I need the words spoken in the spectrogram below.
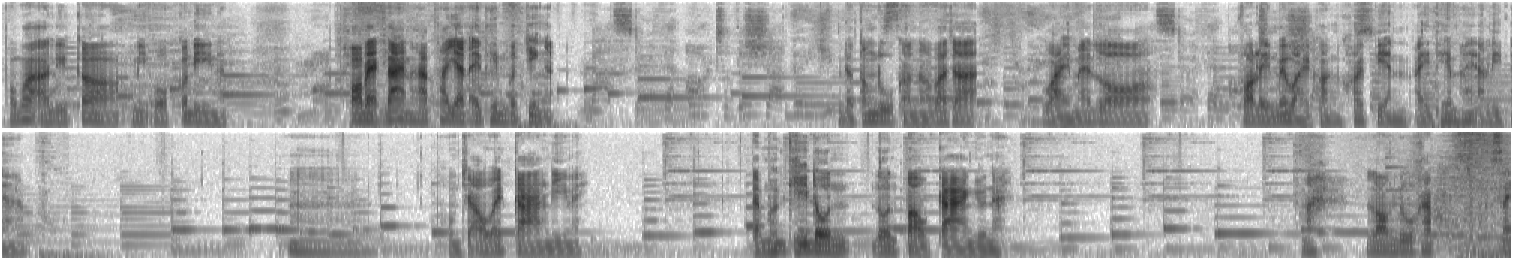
เพราะว่าอาริสก็มีโอ๊บก็ดีนะ พอแบกได้นะครับ ถ้ายัดไอเทมก็จริงอะ่ะ Master the art of the shadow. เดี๋ยวต้องดูก่อนนะว่าจะ ไหวไหมรอฟอร์เรนไม่ไหวก่อนค่อยเปลี่ยนไอเทมให้อาริสนะครับ อืม ผมจะเอาไว้กลางดีไหม แต่เมื่อกี้โดนโดนเป่ากลางอยู่นะ มา ลองดูครับ ใส่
